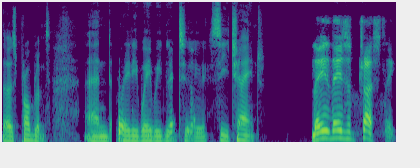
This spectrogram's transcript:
those problems, and really where we need to see change. there's a trust thing.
